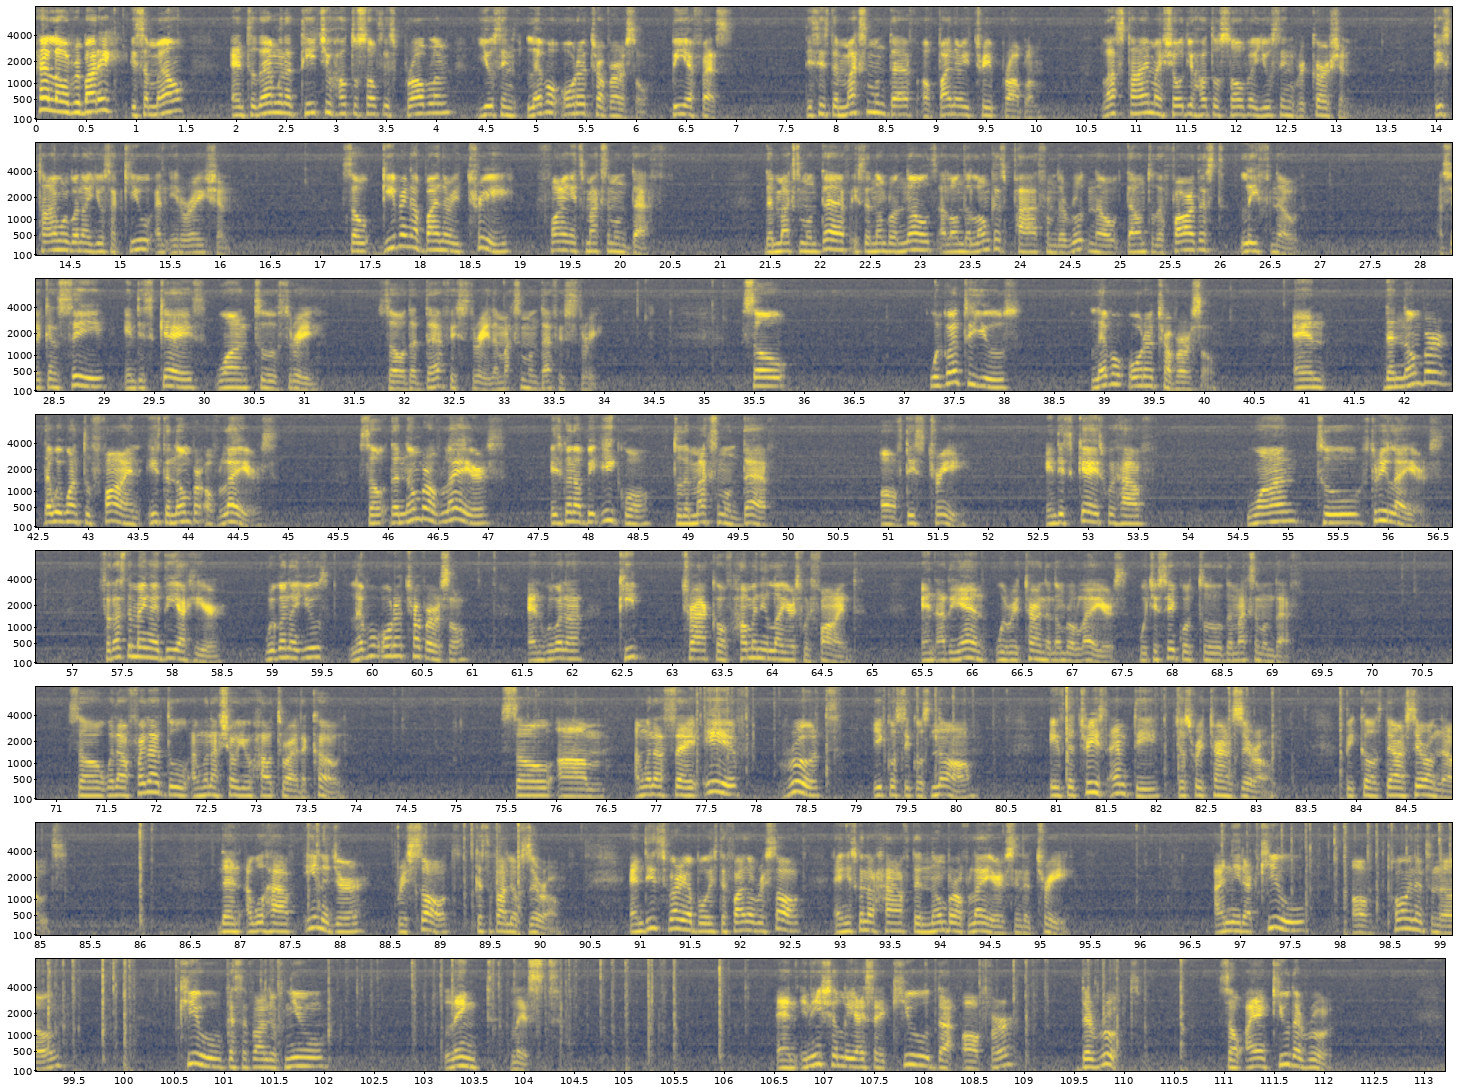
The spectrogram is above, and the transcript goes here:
Hello everybody, it's Amell and today I'm going to teach you how to solve this problem using level order traversal, BFS. This is the maximum depth of binary tree problem. Last time I showed you how to solve it using recursion. This time we're going to use a queue and iteration. So given a binary tree, find its maximum depth. The maximum depth is the number of nodes along the longest path from the root node down to the farthest leaf node. As you can see, in this case, 1, 2, 3. So the depth is 3, the maximum depth is 3. So we're going to use level order traversal. And the number that we want to find is the number of layers. So the number of layers is going to be equal to the maximum depth of this tree. In this case, we have one, two, three layers. So that's the main idea here. We're going to use level order traversal and we're going to keep track of how many layers we find. And at the end, we return the number of layers, which is equal to the maximum depth. So without further ado, I'm going to show you how to write the code. So um, I'm going to say if root equals equals null, if the tree is empty, just return zero because there are zero nodes then I will have integer result gets a value of 0. And this variable is the final result and it's going to have the number of layers in the tree. I need a queue of pointer to node. Queue gets a value of new linked list. And initially I say queue that offer the root. So I enqueue the root.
